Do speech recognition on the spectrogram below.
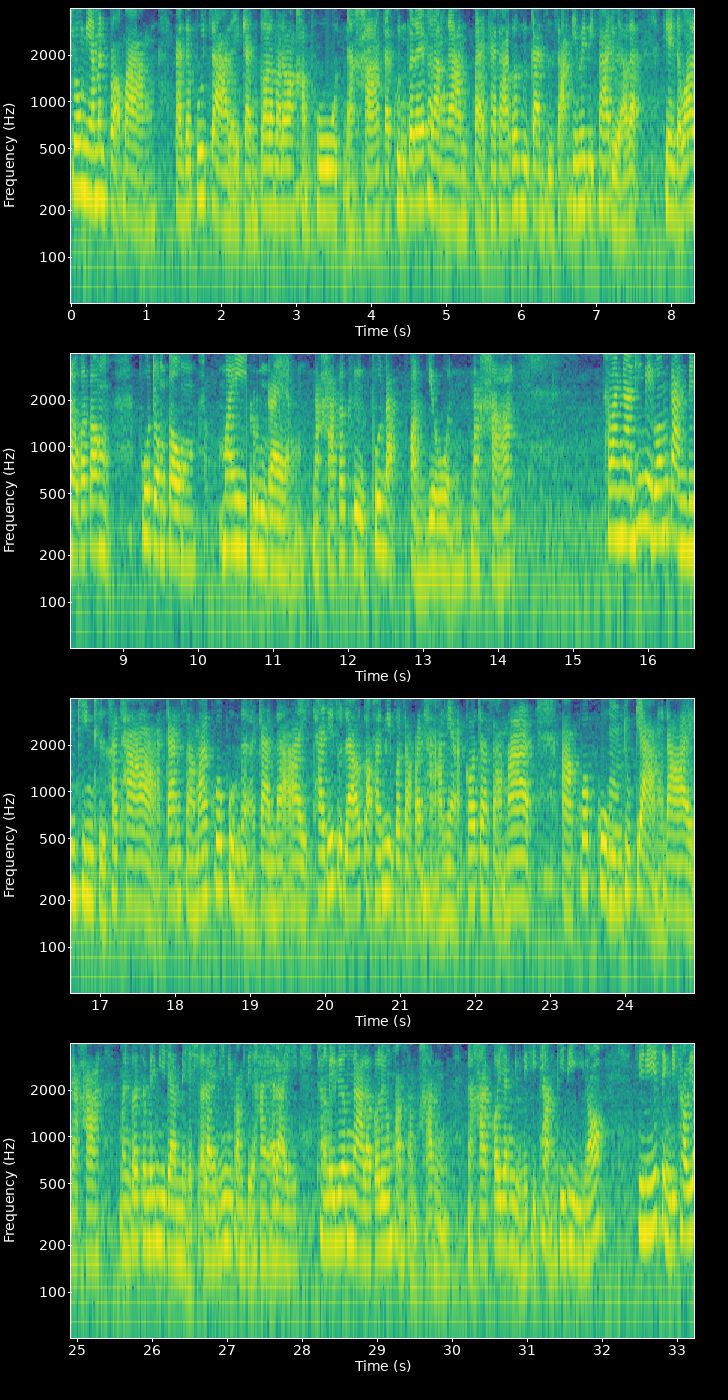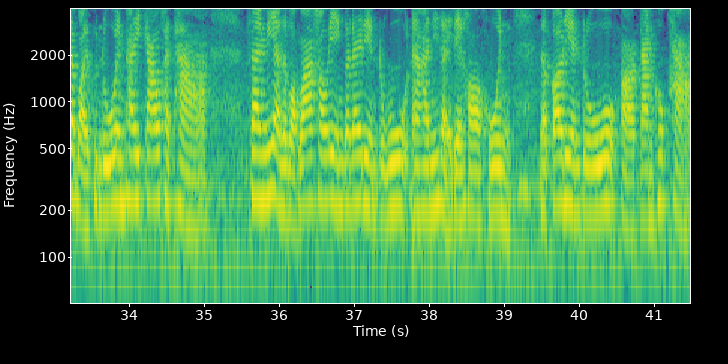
ช่วงนี้มันเปราะบาง การจะพูดจาอะไรกันก็ระมัดระวังคำพูดนะคะ แต่คุณก็ได้พลังงาน 8 คาถาก็คือการสื่อสารที่ไม่ผิดพลาดอยู่แล้วแหละเพียงแต่ว่าเราก็ต้องพูดตรงๆไม่รุนแรงนะคะ ก็คือพูดแบบอ่อนโยนนะคะ พลังงานที่มีร่วมกันเป็นคิงถือคาถาการสามารถควบคุมสถานการณ์ได้ ท้ายที่สุดแล้วต่อให้มีอุปสรรคปัญหาเนี่ยก็จะสามารถควบคุมทุกอย่างได้นะคะ มันก็จะไม่มี damage อะไรไม่มีความเสียหายอะไร ทั้งในเรื่องงานแล้วก็เรื่องความสัมพันธ์นะคะ ก็ยังอยู่ในทิศทางที่ดีเนาะทีนี้สิ่งที่เขาอยากบอกคุณรู้เป็นไพ่เก้าคาถา แฟนก็อยากจะบอกว่าเขาเองก็ได้เรียนรู้นะคะนิสัยใจคอคุณ แล้วก็เรียนรู้การคบหา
